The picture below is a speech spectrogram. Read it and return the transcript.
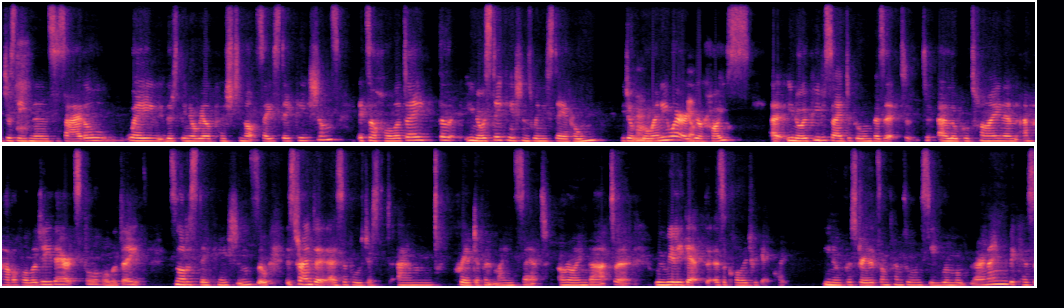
just even in a societal way there's been a real push to not say staycations. It's a holiday. You know a staycation when you stay at home you don't mm. go anywhere. Yeah. your house uh, you know if you decide to go and visit to, to a local town and, and have a holiday there it's still a holiday. It's not a staycation. So it's trying to i suppose just um, create a different mindset around that. Uh, we really get as a college we get quite you know frustrated sometimes when we see remote learning because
